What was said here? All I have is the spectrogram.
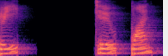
Three, two, one.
